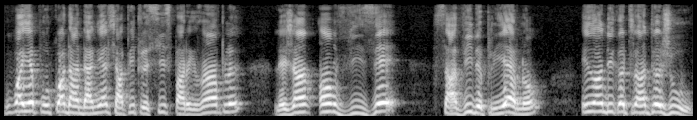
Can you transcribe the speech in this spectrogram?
Vous voyez pourquoi dans Daniel chapitre 6, par exemple, les gens ont visé sa vie de prière, non? Ils ont dit que 30 jours,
